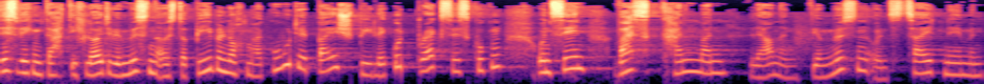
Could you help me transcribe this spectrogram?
Deswegen dachte ich, Leute, wir müssen aus der Bibel noch mal gute Beispiele, Good Praxis gucken und sehen, was kann man lernen. Wir müssen uns Zeit nehmen,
